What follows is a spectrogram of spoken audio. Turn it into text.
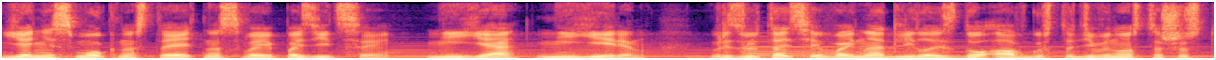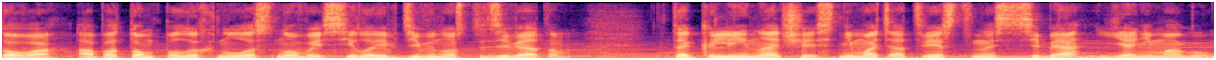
Я не смог настоять на своей позиции. Ни я, ни Ерин. В результате война длилась до августа 96-го, а потом полыхнула с новой силой в 99-м. Так или иначе, снимать ответственность с себя я не могу.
